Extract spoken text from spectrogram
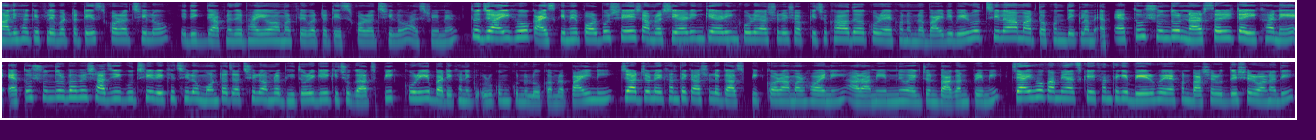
মালিহাকে ফ্লেভারটা টেস্ট করাচ্ছিল। এদিক দিয়ে আপনাদের ভাইয়াও আমার ফ্লেভারটা টেস্ট করাচ্ছিল আইসক্রিমের। তো যাই হোক, আইসক্রিমের পর্ব শেষ। আমরা শেয়ারিং কেয়ারিং করে আসলে সবকিছু খাওয়া দাওয়া করে এখন আমরা বাইরে বের হচ্ছিলাম। আর তখন দেখলাম এত- সুন্দর নার্সারিটা এখানে, এত সুন্দরভাবে সাজিয়ে গুছিয়ে রেখেছিল। মনটা যাচ্ছিল আমরা ভিতরে গিয়ে কিছু গাছ পিক করি বাট এখানে ওরকম কোনো লোক আমরা পাইনি। যার জন্য এখান থেকে আসলে গাছ পিক করা আমার হয়নি। আর আমি এমনিও একজন বাগান প্রেমী যাই হোক, আমি আজকে এখান থেকে বের হয়ে এখন বাসার উদ্দেশ্যে রওনা দিই।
